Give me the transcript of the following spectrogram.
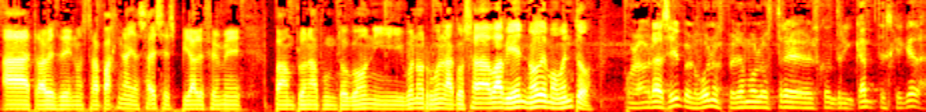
a través de nuestra página, ya sabes, espiralfmpamplona.com y bueno, Rubén, la cosa va bien, ¿no? De momento. Por ahora sí, pero bueno, esperemos los tres contrincantes que quedan.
